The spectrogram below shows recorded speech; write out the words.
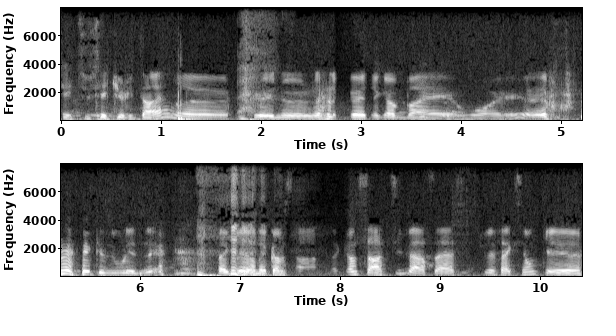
c'est-tu sécuritaire? Euh? le, le, gars était comme, ben, ouais, euh, qu'est-ce que vous voulez dire? Fait que, on a comme, on comme senti par sa stupéfaction que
